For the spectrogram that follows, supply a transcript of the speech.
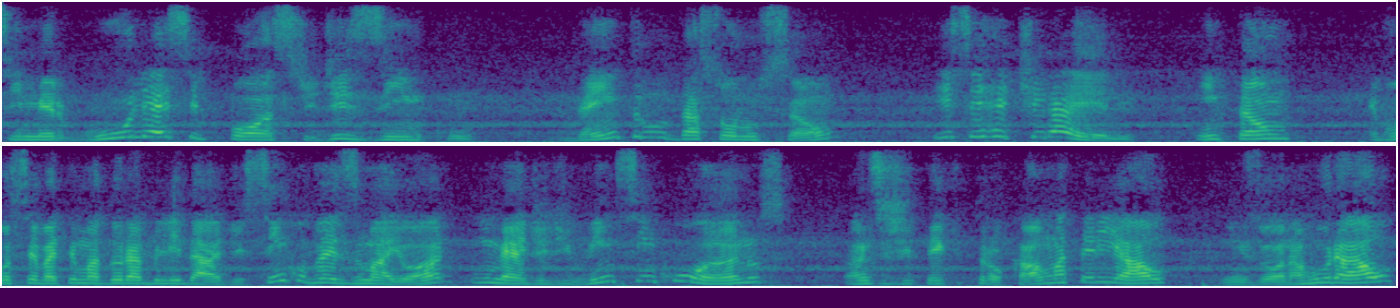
se mergulha esse poste de zinco dentro da solução e se retira ele. Então você vai ter uma durabilidade cinco vezes maior, em média de 25 anos, antes de ter que trocar o material em zona rural.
